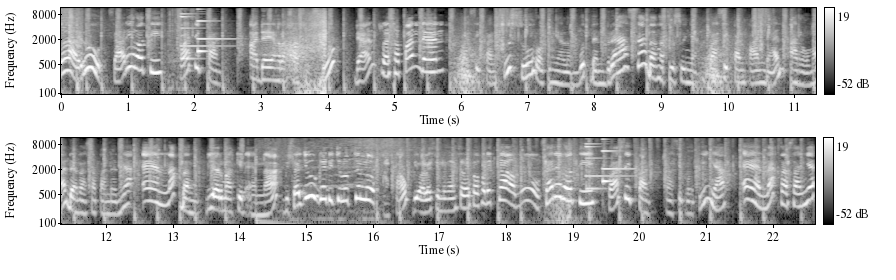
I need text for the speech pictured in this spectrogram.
Baru Sari Roti Klasik Pan. Ada yang rasa susu dan rasa pandan. Klasik Pan susu rotinya lembut dan berasa banget susunya. Klasik Pan pandan, aroma dan rasa pandannya enak banget. Biar makin enak, bisa juga dicelup-celup atau diolesin dengan selai favorit kamu. Sari Roti Klasik Pan. Klasik rotinya enak rasanya.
